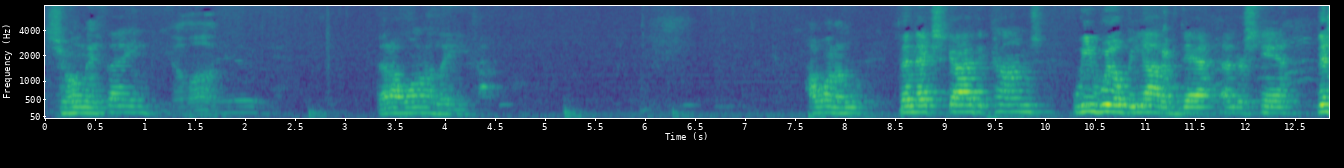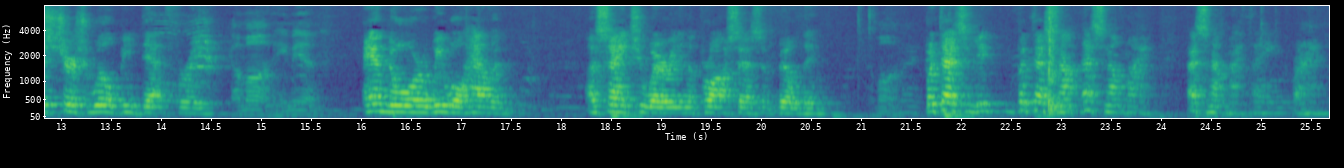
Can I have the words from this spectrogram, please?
It's the only thing Come on. that I want to leave. I want to, the next guy that comes, we will be out of debt, understand? This church will be debt free. Come on. Amen. And or we will have a, a sanctuary in the process of building. Come on. But that's, you, but that's not, that's not my, that's not my thing, Brian.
